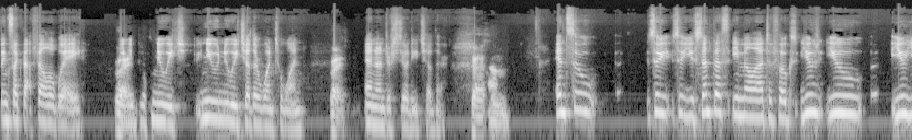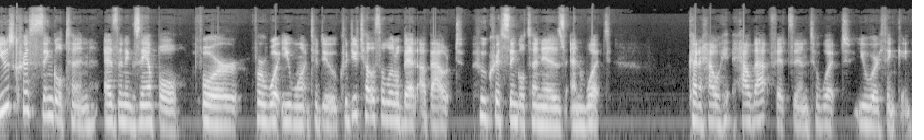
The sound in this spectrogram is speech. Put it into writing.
things like that fell away right. when knew each knew knew each other one to one, right, and understood each other. Exactly. Um, and so, so so you sent this email out to folks. You you you use Chris Singleton as an example for for what you want to do. Could you tell us a little bit about who Chris Singleton is and what kind of how how that fits into what you were thinking?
